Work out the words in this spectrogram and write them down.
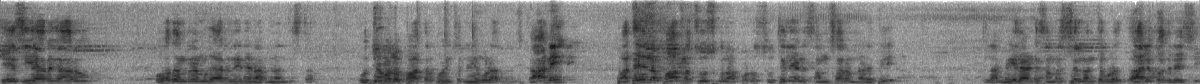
కేసీఆర్ గారు కోదండరామ్ గారిని నేను అభినందిస్తాను. ఉద్యమంలో పాత్ర పోయించి నేను కూడా అభినందిస్తాను. కానీ పదేళ్ళ పాలన చూసుకున్నప్పుడు సుతిలేని సంసారం నడిపి ఇలా మీలాంటి సమస్యలంతా కూడా గాలి వదిలేసి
